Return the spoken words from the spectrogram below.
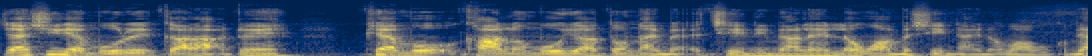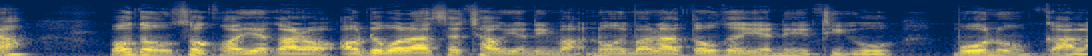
ကြားရှိတဲ့မိုးရင်းကာလအတွင်းဖြတ်မိုးအခါလုံးမိုးရွာသွန်းနိုင်မဲ့အခြေအနေများလည်းလုံးဝမရှိနိုင်တော့ပါဘူးခင်ဗျာ။မုတ်တုံဆုတ်ခွာရက်ကတော့အော်တိုဘာလ16ရက်နေ့မှနိုဝင်ဘာလ30ရက်နေ့အထိကိုမိုးလွန်ကာလ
